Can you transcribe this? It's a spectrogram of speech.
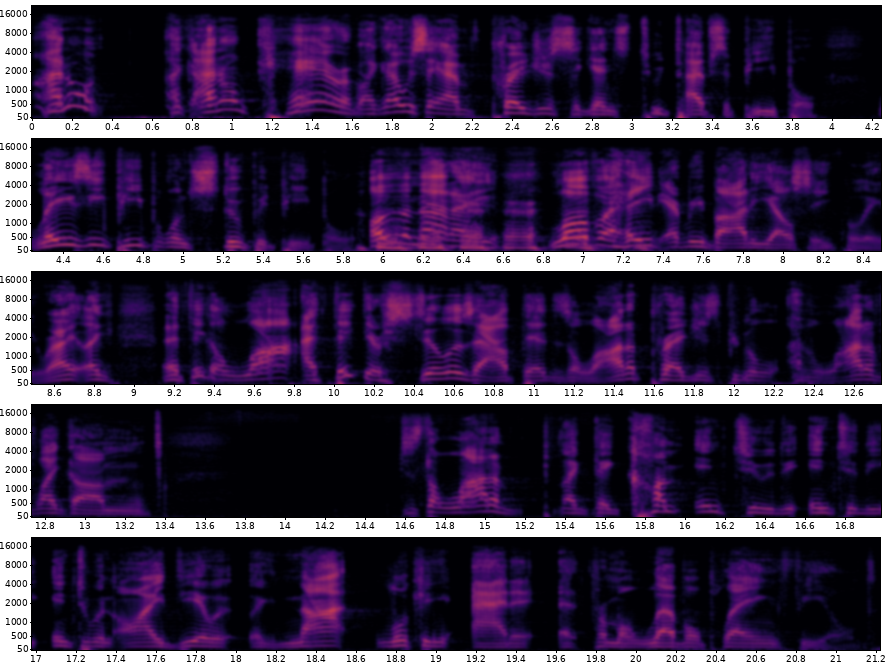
I don't like I don't care. Like I always say, I'm prejudiced against two types of people: lazy people and stupid people. Other than that, I love or hate everybody else equally, right? Like, and I think a lot. I think there still is out there. There's a lot of prejudice. People have a lot of like um just a lot of like they come into the into the into an idea with like not looking at it from a level playing field.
